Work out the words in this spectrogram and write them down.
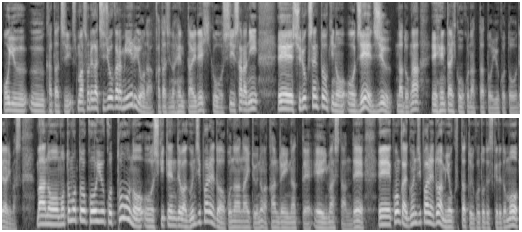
という形、まあ、それが地上から見えるような形の編隊で飛行し、さらに、えー、主力戦闘機の J10 などが、えー、編隊飛行を行ったということであります。まあ、あの、もともとこういう、こう、党の式典では軍事パレードは行わないというのが慣例になっていましたんで、えー、今回軍事パレードは見送ったということですけれども、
